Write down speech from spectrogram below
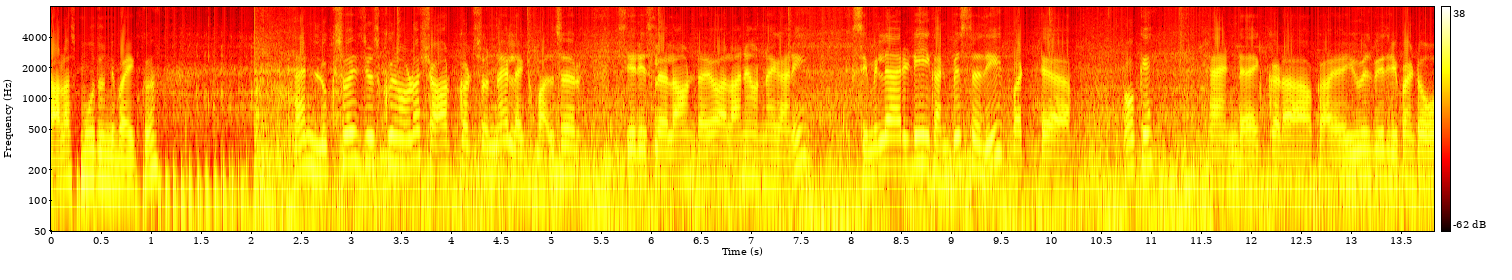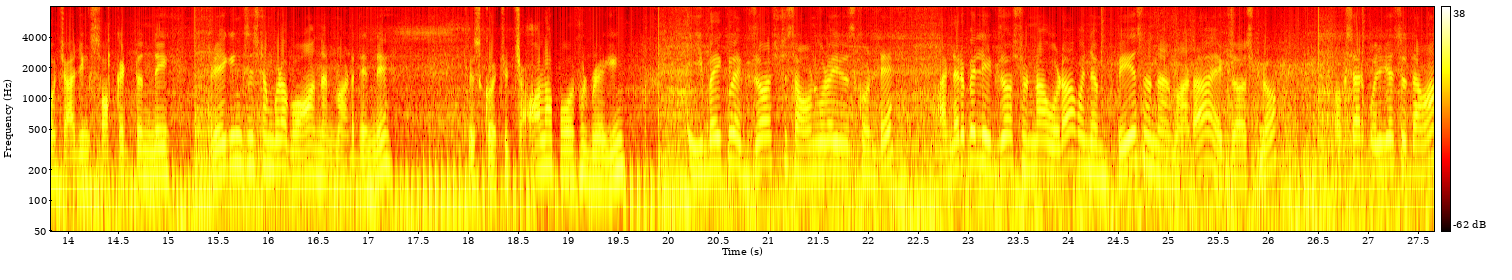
చాలా స్మూత్ ఉంది బైక్ అండ్ లుక్స్ వైజ్ చూసుకున్నా కూడా షార్ప్ కట్స్ ఉన్నాయి. లైక్ పల్సర్ సిరీస్లో ఎలా ఉంటాయో అలానే ఉన్నాయి కానీ సిమిలారిటీ కనిపిస్తుంది బట్ ఓకే అండ్ ఇక్కడ ఒక USB three point O charging socket ఉంది. బ్రేకింగ్ సిస్టమ్ కూడా బాగుందన్నమాట దీన్ని. చూసుకోవచ్చు. చాలా పవర్ఫుల్ బ్రేకింగ్ ఈ బైక్లో ఎగ్జాస్ట్ సౌండ్ కూడా చూసుకుంటే అండర్పెల్లి ఎగ్జాస్ట్ ఉన్నా కూడా కొంచెం బేస్ ఉందన్నమాట ఎగ్జాస్ట్లో ఒకసారి పుల్ చేసి చూద్దామా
